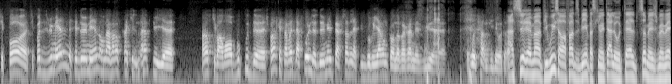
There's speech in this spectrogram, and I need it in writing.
C'est pas, euh, c'est pas 18 000, mais c'est 2000. On avance tranquillement. Puis, euh, je pense qu'il va y avoir beaucoup de. Je pense que ça va être la foule de 2000 personnes la plus bruyante qu'on aura jamais vue euh, Assurément. Puis oui, ça va faire du bien parce qu'ils ont été à l'hôtel, puis ça, mais je me mets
